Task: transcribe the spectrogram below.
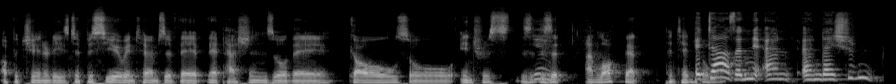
opportunities to pursue in terms of their, their passions or their goals or interests? Does, it does it unlock that potential? It does, and and and they shouldn't.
